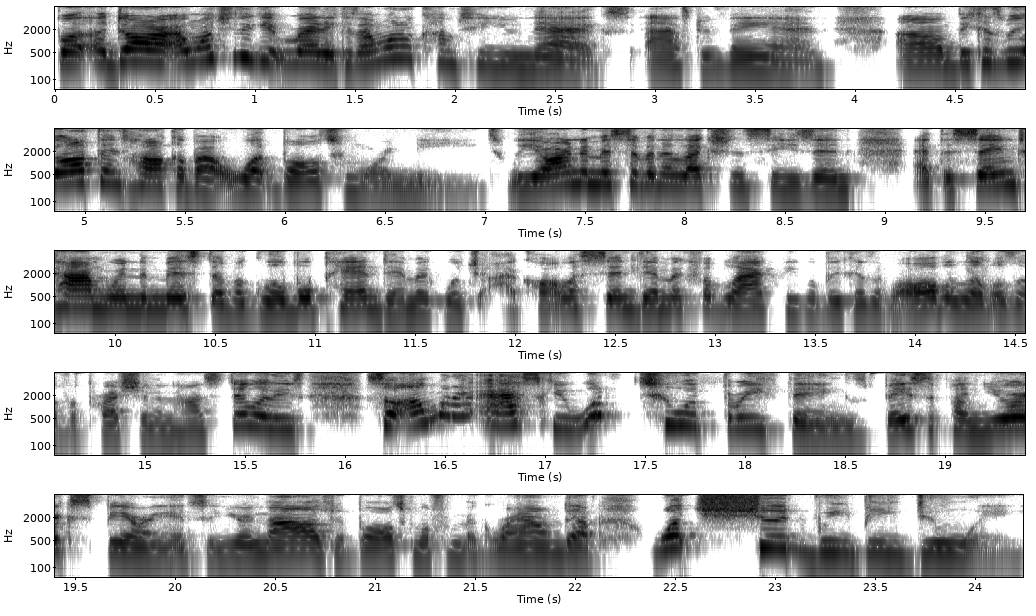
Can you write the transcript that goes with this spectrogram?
But Adar, I want you to get ready because I want to come to you next after Van, um, because we often talk about what Baltimore needs. We are in the midst of an election season. At the same time, we're in the midst of a global pandemic, which I call a syndemic for Black people because of all the levels of oppression and hostilities. So I want to ask you, what two or three things, based upon your experience and your knowledge of Baltimore from the ground up, what should we be doing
